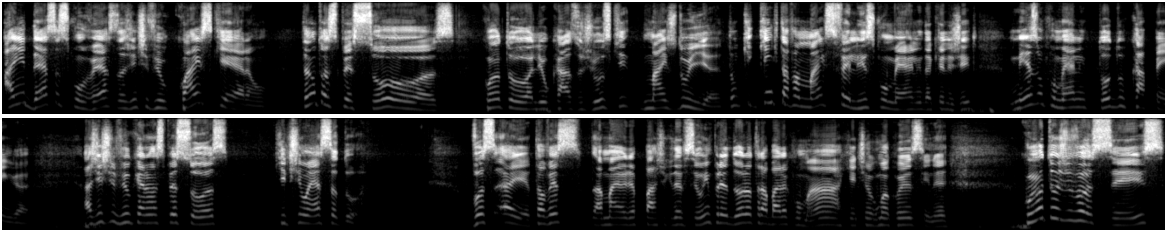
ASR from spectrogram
Aí dessas conversas a gente viu quais que eram tanto as pessoas quanto ali o caso uso que mais doía. Então quem que estava mais feliz com o Merlin daquele jeito, mesmo com o Merlin todo capenga? A gente viu que eram as pessoas que tinham essa dor. Você, aí, talvez a maioria parte que deve ser o empreendedor ou trabalha com marketing, alguma coisa assim, né? Quantos de vocês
